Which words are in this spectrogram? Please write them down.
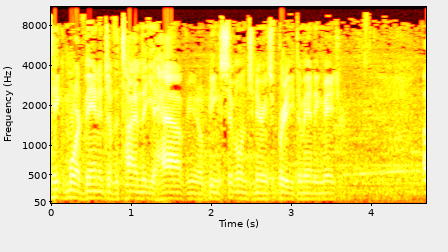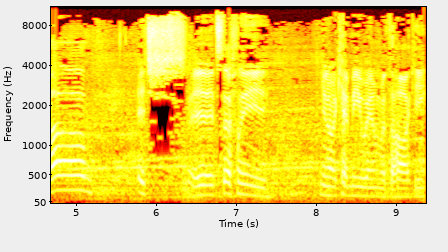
take more advantage of the time that you have. You know, being civil engineering is a pretty demanding major. Um, it's it's definitely you know it kept me in with the hockey,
